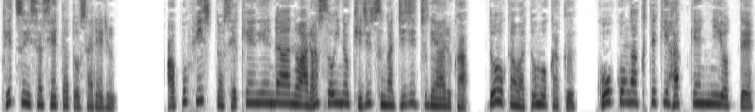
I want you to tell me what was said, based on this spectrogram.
決意させたとされる。アポフィスと世間エンラーの争いの記述が事実であるか、どうかはともかく、考古学的発見によって、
